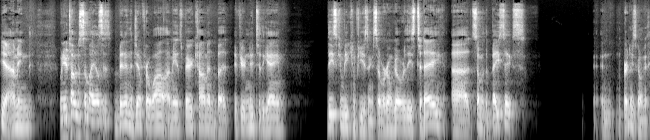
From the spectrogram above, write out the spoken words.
Yeah, I mean, when you're talking to somebody else that's been in the gym for a while, I mean, it's very common, but if you're new to the game, these can be confusing. So we're going to go over these today, uh, some of the basics, and Brittany's going to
